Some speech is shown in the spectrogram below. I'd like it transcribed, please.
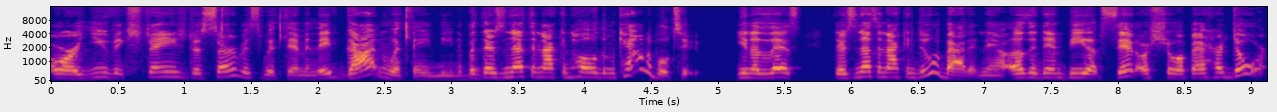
or you've exchanged a service with them and they've gotten what they needed, but there's nothing I can hold them accountable to. You know, there's there's nothing I can do about it now other than be upset or show up at her door.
